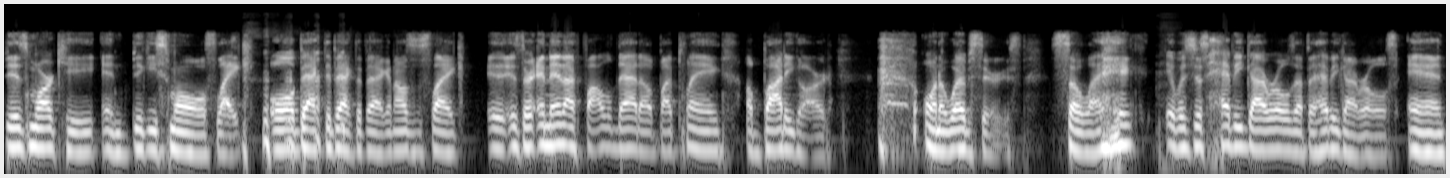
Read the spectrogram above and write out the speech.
Biz Markie, and Biggie Smalls like all back to back to back, and I was just like, is there? And then I followed that up by playing a bodyguard on a web series. So like it was just heavy guy rolls after heavy guy rolls, and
